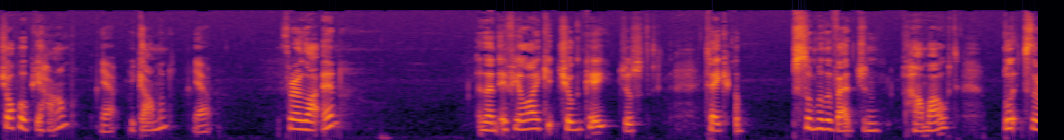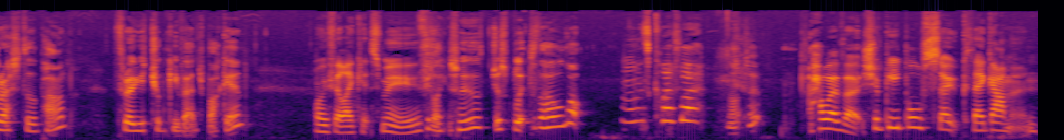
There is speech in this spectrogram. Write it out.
Chop up your ham, yeah, your gammon, yeah. throw that in. And then if you like it chunky, just take a, some of the veg and ham out, blitz the rest of the pan, throw your chunky veg back in. Or if you like it smooth. If you like it smooth, just blitz the whole lot. That's clever. That's it. However, should people soak their gammon?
